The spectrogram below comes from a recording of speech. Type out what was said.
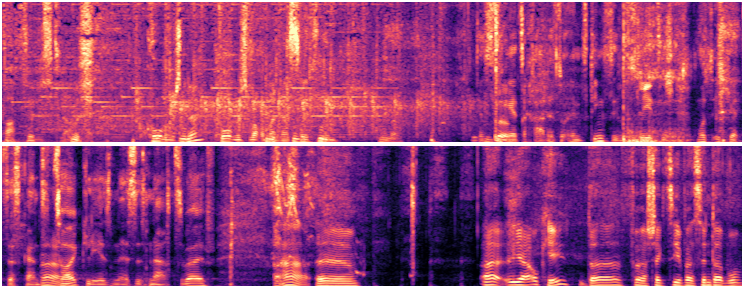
War völlig klar. Komisch, ne? Komisch, warum man das jetzt nimmt. Das ist mir jetzt gerade so instinktiv. Lese ich? Muss ich jetzt das ganze Zeug lesen? Es ist nach zwölf. Ah, äh, ah, ja, okay. Da versteckt sich was hinter, wo,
